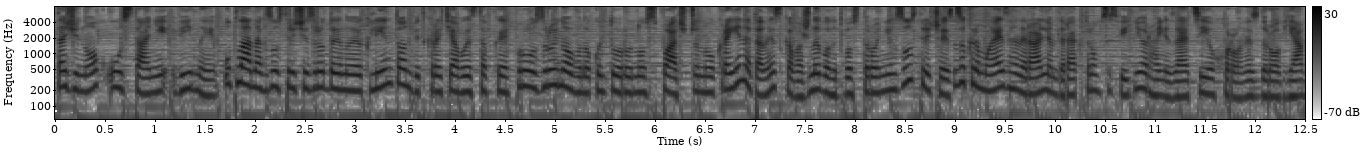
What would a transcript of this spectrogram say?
та жінок у стані війни. У планах зустрічі з родиною Клінтон, відкриття виставки про зруйновану культурну спадщину України та низка важливих двосторонніх зустрічей, зокрема із генеральним директором Всесвітньої організації охорони здоров'я.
